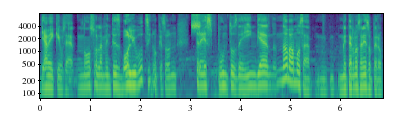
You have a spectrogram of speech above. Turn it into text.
ya ve que, o sea, no solamente es Bollywood, sino que son tres puntos de India. No vamos a meternos en eso, pero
